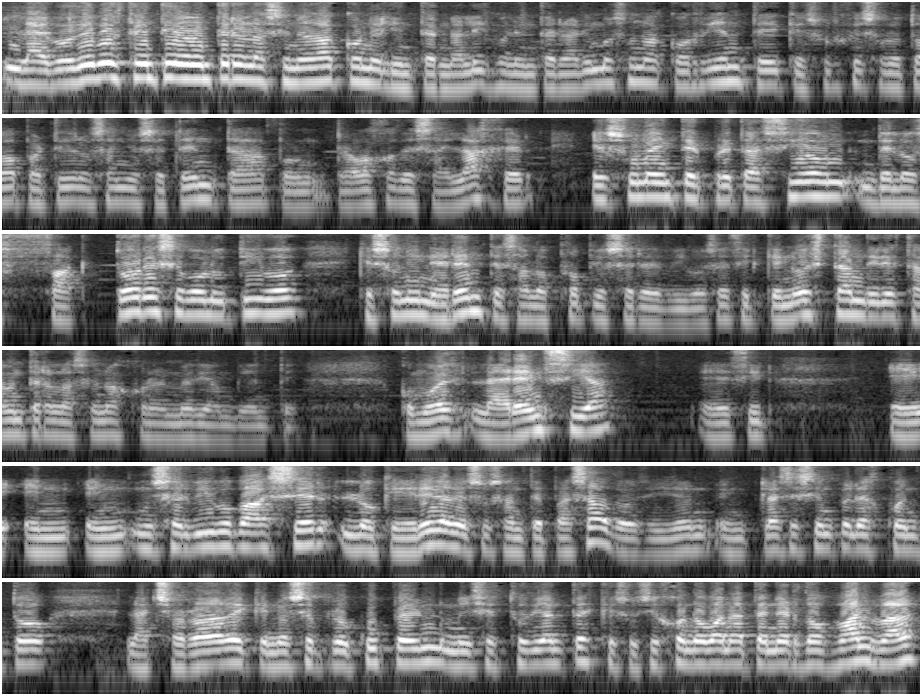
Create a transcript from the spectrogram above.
La Evodevo está íntimamente relacionada con el internalismo. El internalismo es una corriente que surge sobre todo a partir de los años 70 por un trabajo de Seilager. Es una interpretación de los factores evolutivos que son inherentes a los propios seres vivos, es decir, que no están directamente relacionados con el medio ambiente, como es la herencia, es decir, eh, en, un ser vivo va a ser lo que hereda de sus antepasados. Y yo en, clase siempre les cuento la chorrada de que no se preocupen mis estudiantes que sus hijos no van a tener dos valvas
